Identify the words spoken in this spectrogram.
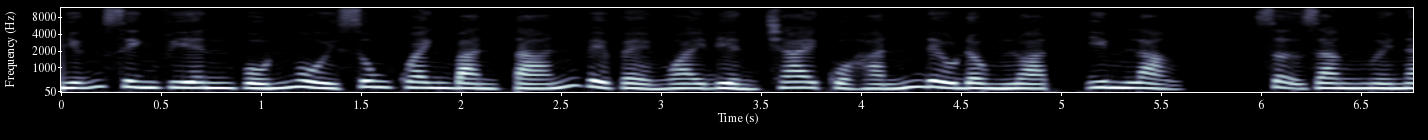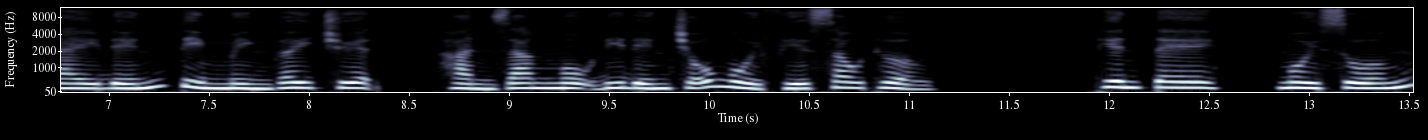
Những sinh viên vốn ngồi xung quanh bàn tán về vẻ ngoài điển trai của hắn đều đồng loạt im lặng, sợ rằng người này đến tìm mình gây chuyện, Hàn Giang Ngộ đi đến chỗ ngồi phía sau thưởng. Thiên Tê, ngồi xuống,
